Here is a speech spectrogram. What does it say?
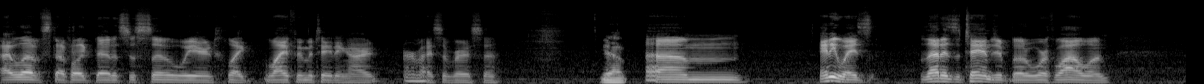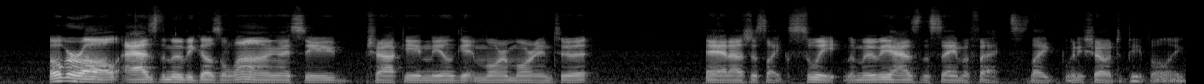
I love stuff like that. It's just so weird, like life imitating art, or vice versa. Yeah. Um. Anyways, that is a tangent, but a worthwhile one. Overall, as the movie goes along, I see Chucky and Neil getting more and more into it, and I was just like, "Sweet!" The movie has the same effects, like when you show it to people. Like,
